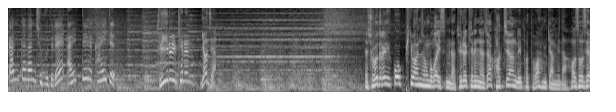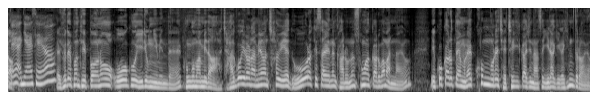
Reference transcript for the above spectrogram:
깐깐한 주부들의 알뜰 가이드. 뒤를 캐는 여자. 네, 주부들에게 꼭 필요한 정보가 있습니다. 뒤를 캐는 여자 곽지연 리포터와 함께합니다. 어서 오세요. 네, 안녕하세요. 네, 휴대폰 뒷번호 5926님인데 궁금합니다. 자고 일어나면 차 위에 노랗게 쌓여있는 가루는 송화가루가 맞나요? 이 꽃가루 때문에 콧물에 재채기까지 나서 일하기가 힘들어요.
